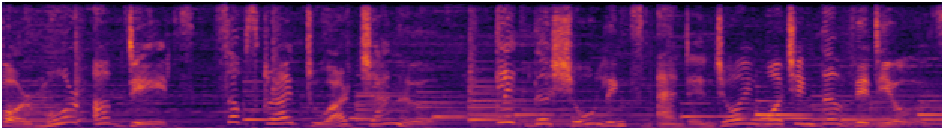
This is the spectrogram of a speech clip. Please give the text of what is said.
For more updates, subscribe to our channel, click the show links and enjoy watching the videos.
